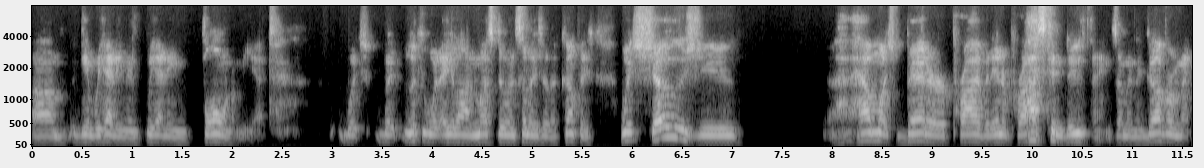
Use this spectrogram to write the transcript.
um, again, we hadn't even we hadn't even flown them yet. Which, but look at what Elon Musk doing some of these other companies, which shows you how much better private enterprise can do things. I mean, the government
